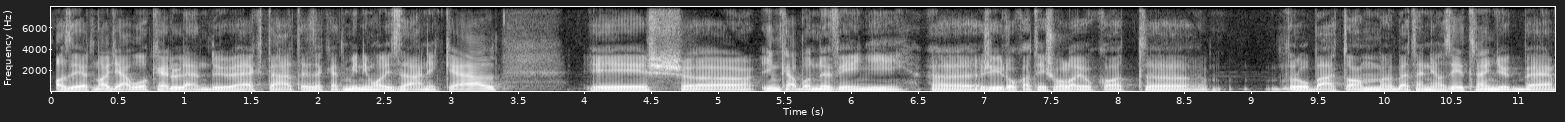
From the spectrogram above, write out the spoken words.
azért nagyjából kerülendőek, tehát ezeket minimalizálni kell, és inkább a növényi zsírokat és olajokat próbáltam betenni az étrendjükbe,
